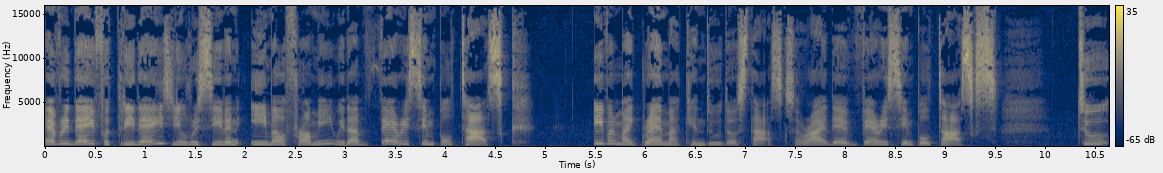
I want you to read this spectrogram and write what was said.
Every day for three days, you'll receive an email from me with a very simple task. Even my grandma can do those tasks, all right? They're very simple tasks. To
